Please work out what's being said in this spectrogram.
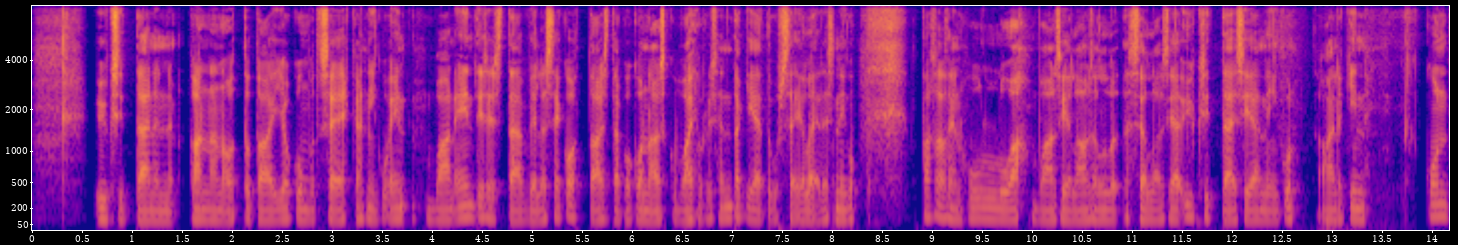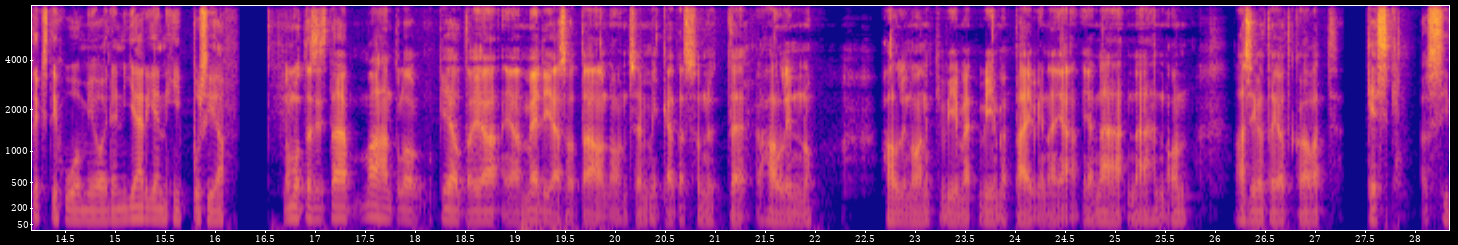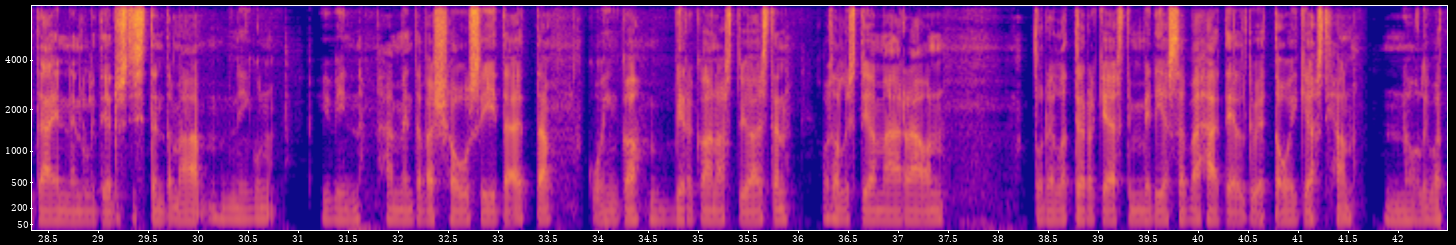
yksittäinen kannanotto tai joku, mutta se ehkä niin kuin en, vaan entisestään vielä sekoittaa sitä kokonaiskuvaa juuri sen takia, että se ei ole edes niin kuin tasaisen hullua, vaan siellä on sellaisia yksittäisiä niin kuin ainakin kontekstihuomioiden järjenhippusia. No mutta siis tämä maahantulokielto ja, ja mediasota on, on se, mikä tässä on nyt hallinnut, hallinnut ainakin viime, viime päivinä, ja, ja nämä, näähän on asioita, jotka ovat kesken. Sitä ennen oli tietysti sitten tämä niin kuin hyvin hämmentävä show siitä, että kuinka virkaanastujaisten osallistujamäärää on todella törkeästi mediassa vähätelty, että oikeastihan ne olivat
